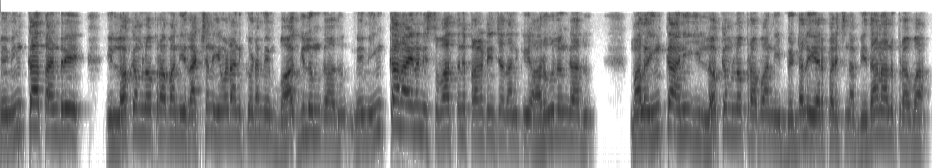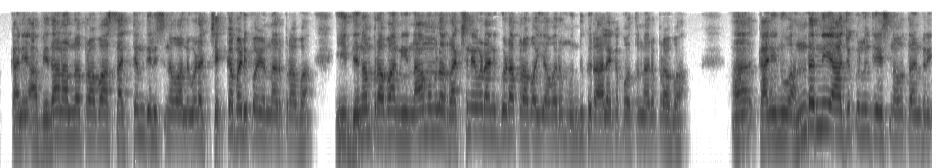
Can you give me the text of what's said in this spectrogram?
మేము ఇంకా తండ్రి ఈ లోకంలో ప్రభా నీ రక్షణ ఇవ్వడానికి కూడా మేము భాగ్యులం కాదు. మేము ఇంకా నాయన నీ సువార్తని ప్రకటించడానికి అర్హులం కాదు. మాలో ఇంకా అని ఈ లోకంలో ప్రభా నీ బిడ్డలు ఏర్పరిచిన విధానాలు ప్రభా కానీ ఆ విధానాల్లో ప్రభా సత్యం తెలిసిన వాళ్ళు కూడా చెక్కబడిపోయి ఉన్నారు ప్రభా. ఈ దినం ప్రభా నీ నామంలో రక్షణ ఇవ్వడానికి కూడా ప్రభా ఎవరు ముందుకు రాలేకపోతున్నారు ప్రభా. కానీ నువ్వు అందరినీ యాజకులను చేసినావు తండ్రి.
